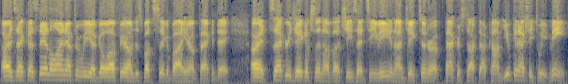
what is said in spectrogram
All right, Zach, uh, stay on the line after we uh, go off here. I'm just about to say goodbye here on Pack a Day. All right, Zachary Jacobson of uh, Cheesehead TV, and I'm Jake Turner of PackersTalk.com. You can actually tweet me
